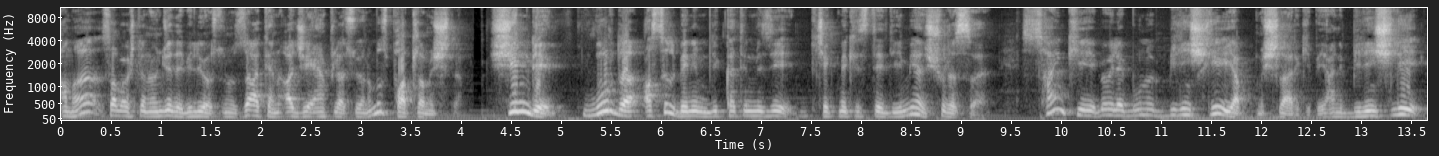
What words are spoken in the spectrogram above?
ama savaştan önce de biliyorsunuz zaten acı enflasyonumuz patlamıştı. Şimdi burada asıl benim dikkatimizi çekmek istediğim yer şurası. Sanki böyle bunu bilinçli yapmışlar gibi. Yani bilinçli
